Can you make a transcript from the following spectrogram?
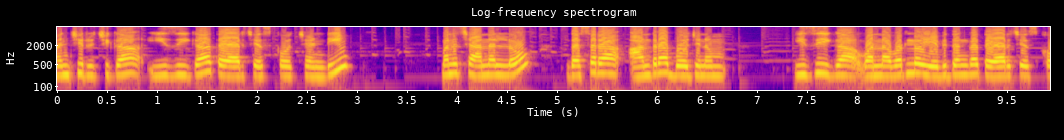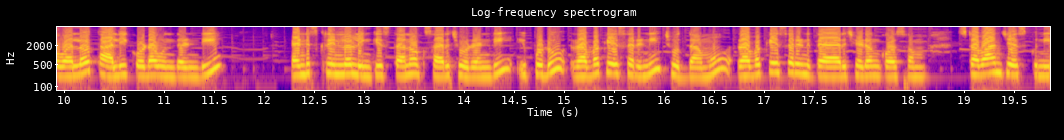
మంచి రుచిగా ఈజీగా తయారు చేసుకోవచ్చండి. మన ఛానల్లో దసరా ఆంధ్ర భోజనం ఈజీగా వన్ అవర్లో ఏ విధంగా తయారు చేసుకోవాలో తాళీ కూడా ఉందండి. ఎండ్ స్క్రీన్లో లింక్ ఇస్తాను ఒకసారి చూడండి. ఇప్పుడు రవ్వ కేసరిని చూద్దాము. రవ్వ కేసరిని తయారు చేయడం కోసం స్టవ్ ఆన్ చేసుకుని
